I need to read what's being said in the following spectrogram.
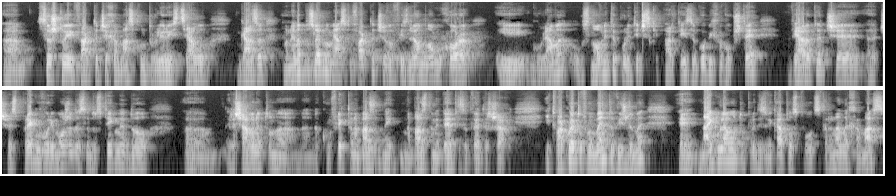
А, също и факта, че Хамас контролира изцяло Газа, но не на последно място факта, че в Израел много хора и голяма, основните политически партии загубиха въобще вярата, че чрез преговори може да се достигне до решаването на, на, на конфликта на, база, на, на базата на идеята за две държави. И това, което в момента виждаме, е най-голямото предизвикателство от страна на Хамас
